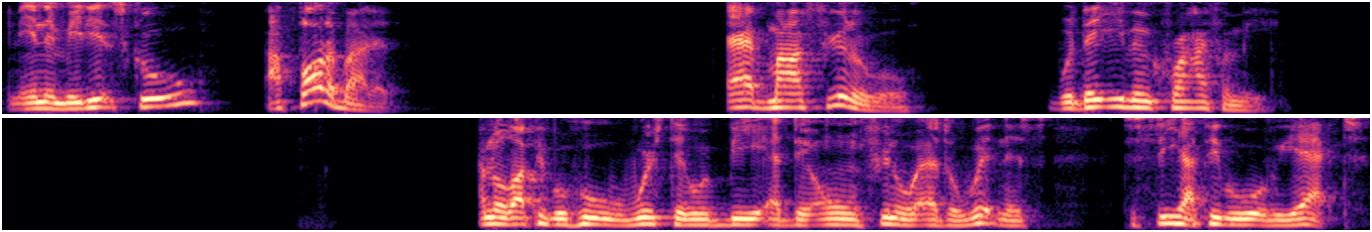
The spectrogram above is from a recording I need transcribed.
and intermediate school. I thought about it. At my funeral, would they even cry for me? I know a lot of people who wish they would be at their own funeral as a witness to see how people would react.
